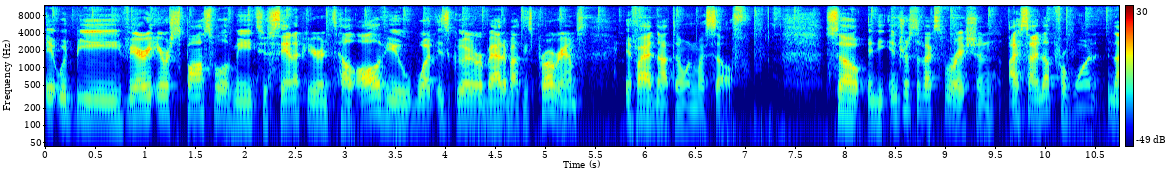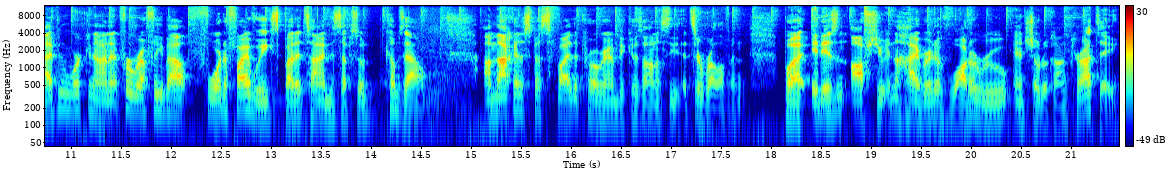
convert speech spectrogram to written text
it would be very irresponsible of me to stand up here and tell all of you what is good or bad about these programs if I had not done one myself. So in the interest of exploration, I signed up for one and I've been working on it for roughly about four to five weeks by the time this episode comes out. I'm not going to specify the program because honestly it's irrelevant, but it is an offshoot and a hybrid of Wado-Ryu and Shotokan Karate.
